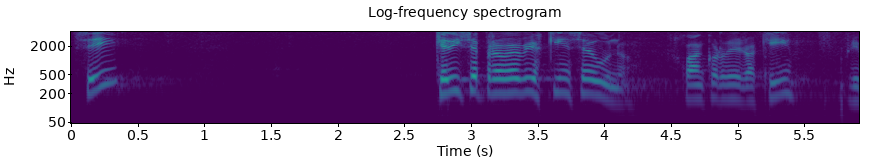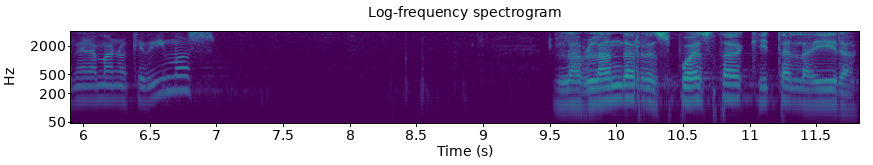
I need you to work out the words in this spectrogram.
¿Sí? ¿Qué dice Proverbios 15.1? Juan Cordero aquí, primera mano que vimos. La blanda respuesta quita la ira,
